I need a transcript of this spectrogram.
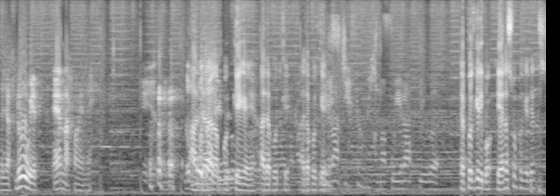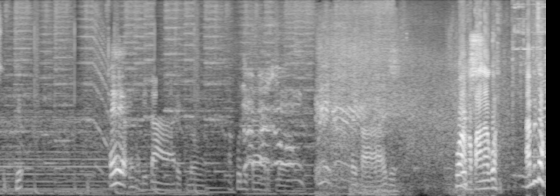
Banyak duit, enak mainnya. Iya. Ada putki kayaknya, ada putki, ada putki. Kuiras, sama Kuiras juga. Eh putki di, bawah- di atas tuh, putki di atas. Yuk, Eh, ditarik dong. Aku ditarik dong. Baik aja. wah kepana gua. Ambil dong.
